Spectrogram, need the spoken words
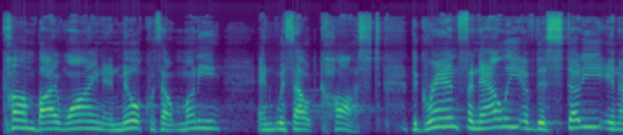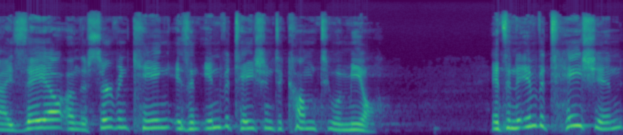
Come, buy wine and milk without money and without cost. The grand finale of this study in Isaiah on the servant king is an invitation to come to a meal. It's an invitation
